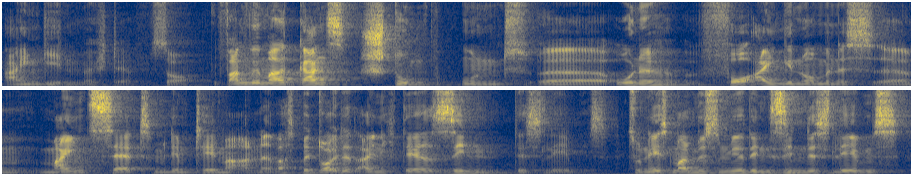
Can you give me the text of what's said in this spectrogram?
eingehen möchte. So, fangen wir mal ganz stumpf und äh, ohne voreingenommenes ähm, Mindset mit dem Thema an. Ne? Was bedeutet eigentlich der Sinn des Lebens? Zunächst mal müssen wir den Sinn des Lebens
